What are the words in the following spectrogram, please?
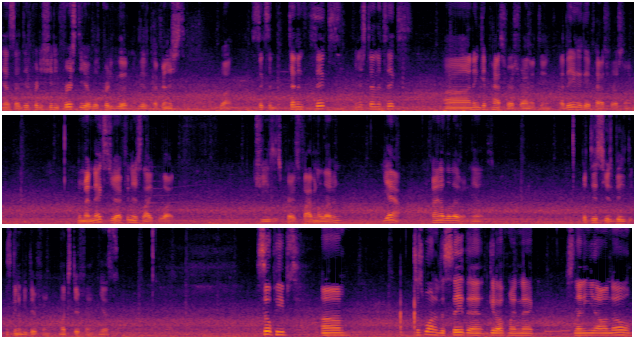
Yes, I did pretty shitty. First year was pretty good. I, did, I finished what six and ten and six. Finished ten and six. Uh, I didn't get past first round. I think I didn't get past first round. But my next year, I finished like what? Jesus Christ, five and eleven. Yeah, five and eleven. Yes. But this year's big is gonna be different, much different. Yes. So peeps, um, just wanted to say that, get off my neck, just letting y'all know,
